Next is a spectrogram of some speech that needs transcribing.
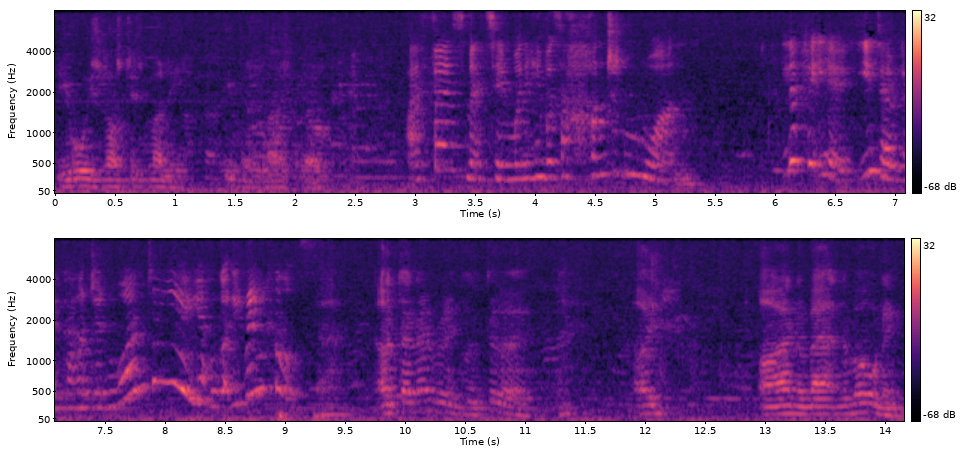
he always lost his money. He was a nice bloke. I first met him when he was 101. Look at you. You don't look 101, do you? You haven't got any wrinkles. I don't have wrinkles, do I? I iron them out in the morning.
